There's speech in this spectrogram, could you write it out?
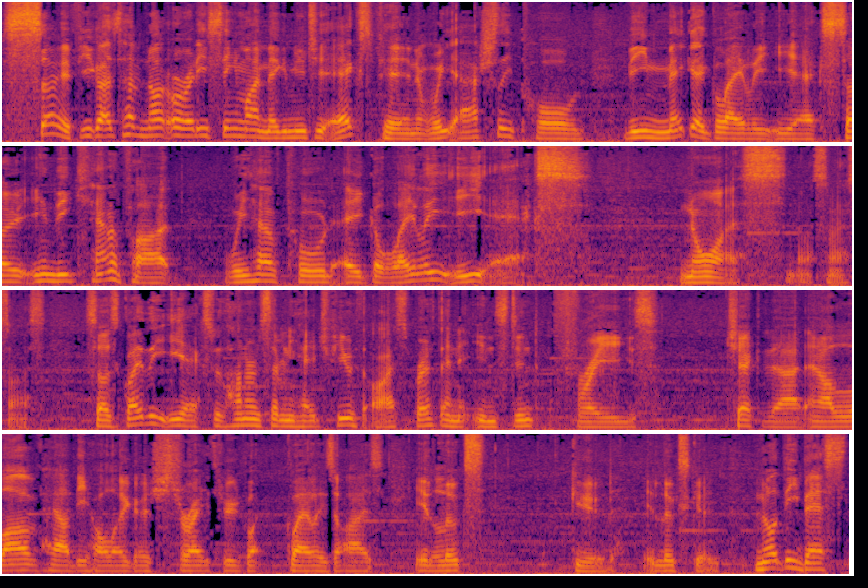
So, if you guys have not already seen my Mega Mewtwo X pin, we actually pulled the Mega Glalie EX. So, in the counterpart, we have pulled a Glalie EX. Nice. Nice, nice, nice. So, it's Glalie EX with 170 HP with Ice Breath and Instant Freeze. Check that. And I love how the holo goes straight through Glalie's eyes. It looks good. It looks good. Not the best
